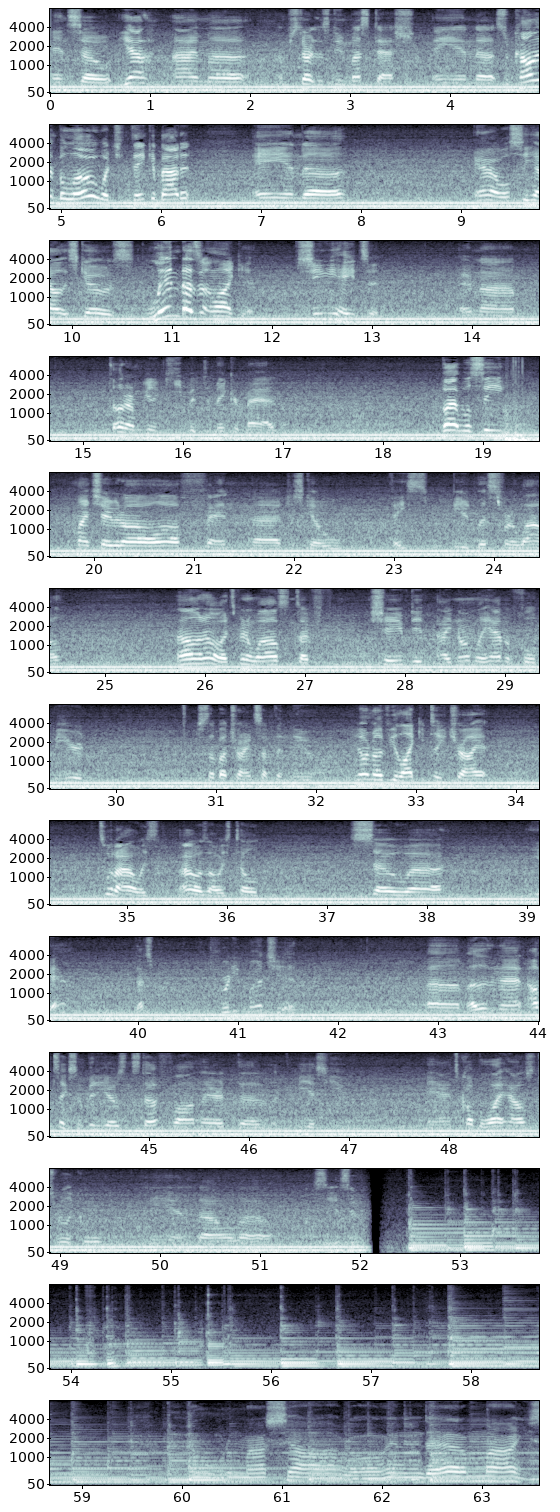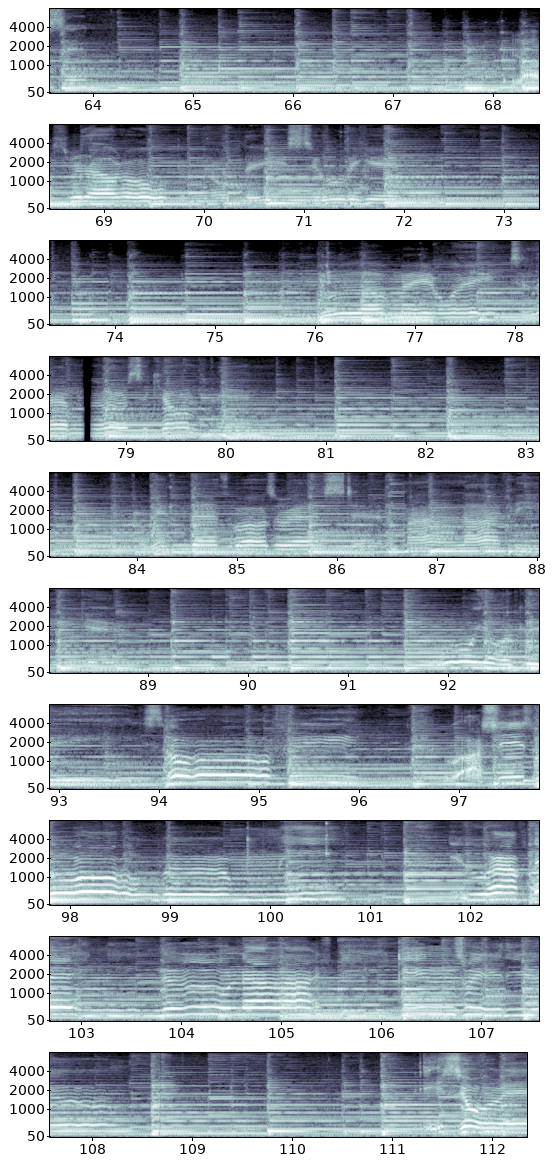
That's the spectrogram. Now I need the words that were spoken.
And so, yeah, I'm, uh, I'm starting this new mustache. And uh, so comment below what you think about it. And, uh, yeah, we'll see how this goes. Lynn doesn't like it she hates it. And um, told her I'm to keep it to make her mad. But we'll see. Might shave it all off and uh, just go face beardless for a while. I don't know. It's been a while since I've shaved it. I normally have a full beard. Just about trying something new. You don't know if you like it until you try it. That's what I always I was always told. So uh, yeah, that's pretty much it. Um, other than that, I'll take some videos and stuff I'm there at the, at the BSU. And it's called The Lighthouse. It's really cool. And I'll, uh, I'll see you soon. Sorrow and out my sin. Lost without hope your age.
